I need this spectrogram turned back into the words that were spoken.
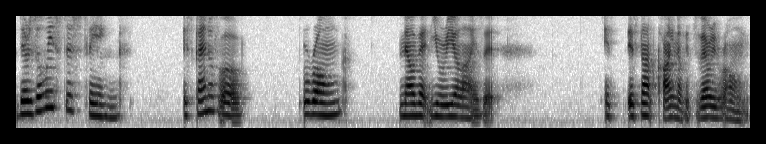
there's always this thing. It's kind of a wrong now that you realize it. It it's not kind of, it's very wrong.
